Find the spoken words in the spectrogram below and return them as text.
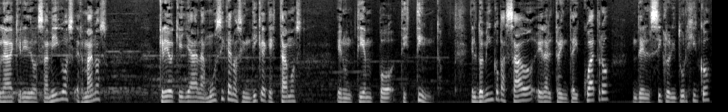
Hola queridos amigos, hermanos. Creo que ya la música nos indica que estamos en un tiempo distinto. El domingo pasado era el 34 del ciclo litúrgico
